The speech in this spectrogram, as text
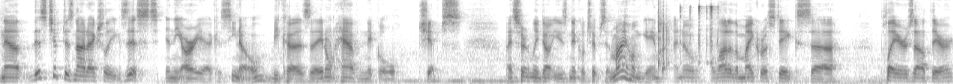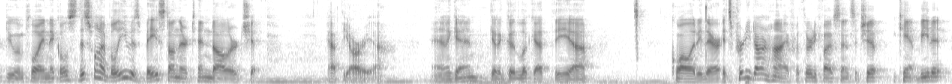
Now, this chip does not actually exist in the Aria Casino because they don't have nickel chips. I certainly don't use nickel chips in my home game, but I know a lot of the micro stakes uh, players out there do employ nickels. This one, I believe, is based on their $10 chip at the Aria. And again, get a good look at the uh, quality there. It's pretty darn high for 35 cents a chip. You can't beat it.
